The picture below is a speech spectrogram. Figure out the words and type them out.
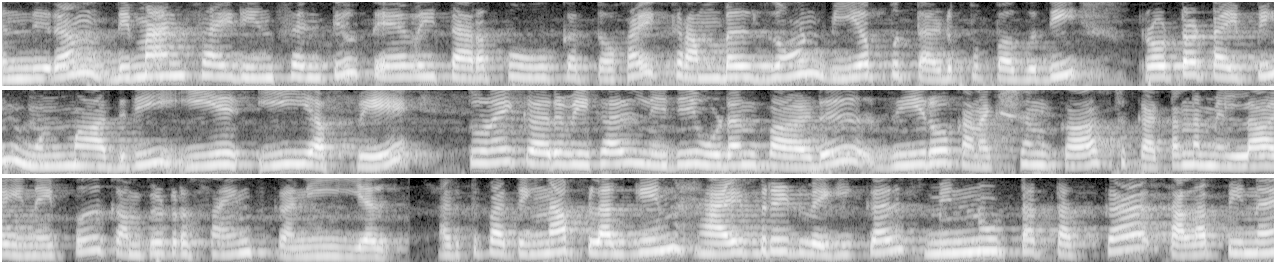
எந்திரம் டிமாண்ட் சைடு இன்சென்டிவ் தேவை தரப்பு ஊக்கத்தொகை கிரம்பல் ஜோன் வியப்பு தடுப்பு பகுதி புரோட்டோடைப்பிங் முன்மாதிரி e, இஎஃப்ஏ துணை கருவிகள் நிதி உடன்பாடு ஜீரோ கனெக்ஷன் காஸ்ட் கட்டணமில்லா இணைப்பு கம்ப்யூட்டர் சயின்ஸ் கணியியல். அடுத்து பார்த்தீங்கன்னா பிளக்இன் ஹைப்ரிட் வெஹிக்கல்ஸ் மின்னூட்டத்தக்க கலப்பின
